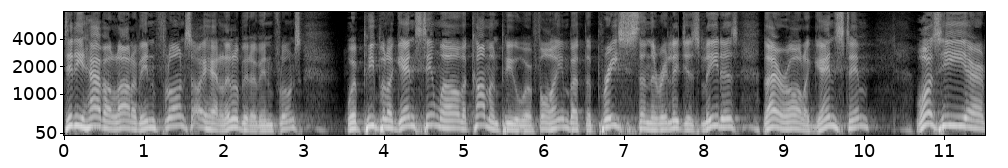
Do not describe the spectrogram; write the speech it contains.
Did he have a lot of influence? Oh, he had a little bit of influence. Were people against him? Well, the common people were for him, but the priests and the religious leaders, they were all against him. Was he uh,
